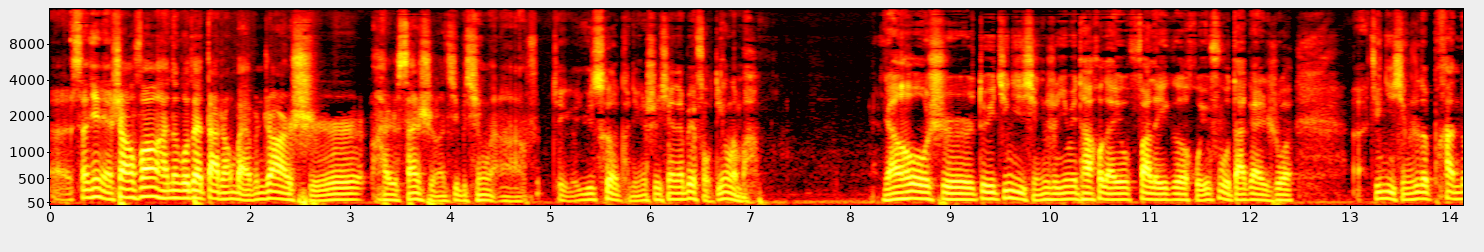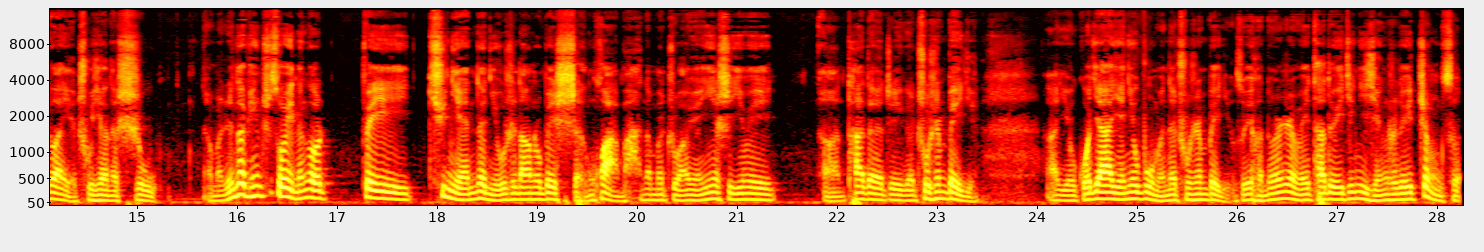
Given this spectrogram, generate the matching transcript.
呃三千点上方还能够再大涨百分之二十还是三十了，记不清了啊。这个预测肯定是现在被否定了嘛。然后是对于经济形势，因为他后来又发了一个回复，大概是说呃经济形势的判断也出现了失误。那么任泽平之所以能够。被去年的牛市当中被神化吧，那么主要原因是因为，啊，他的这个出身背景，啊，有国家研究部门的出身背景，所以很多人认为他对于经济形势、对于政策，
